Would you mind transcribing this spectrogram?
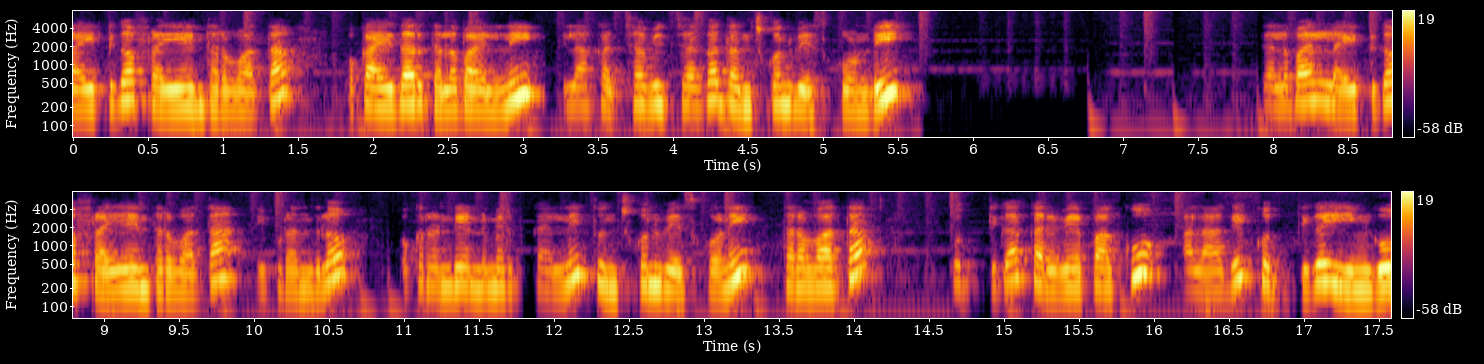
లైట్గా ఫ్రై అయిన తర్వాత ఒక ఐదారు తెల్లబాయల్ని ఇలా కచ్చాబిచ్చాగా దంచుకొని వేసుకోండి. తెల్లబాయలు లైట్గా ఫ్రై అయిన తర్వాత ఇప్పుడు అందులో ఒక రెండు ఎండుమిరపకాయలని తుంచుకొని వేసుకొని తర్వాత కొద్దిగా కరివేపాకు అలాగే కొద్దిగా ఇంగు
